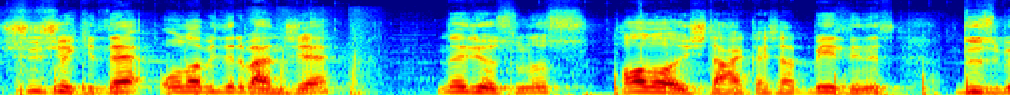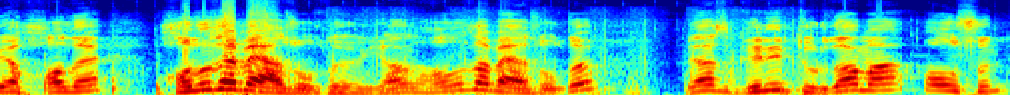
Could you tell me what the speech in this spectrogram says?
şu şekilde olabilir bence. Ne diyorsunuz? Halı işte arkadaşlar bildiğiniz düz bir halı. Halı da beyaz oldu. Yani halı da beyaz oldu. Biraz garip durdu ama olsun.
